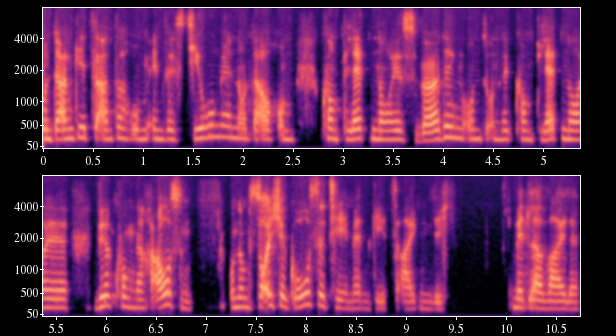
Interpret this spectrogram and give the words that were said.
und dann geht es einfach um Investierungen und auch um komplett neues Wording und um eine komplett neue Wirkung nach außen. Und um solche große Themen geht es eigentlich mittlerweile.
